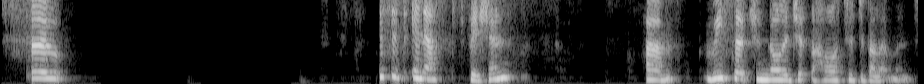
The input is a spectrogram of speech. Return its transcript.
So this is INASP's vision, um, research and knowledge at the heart of development.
